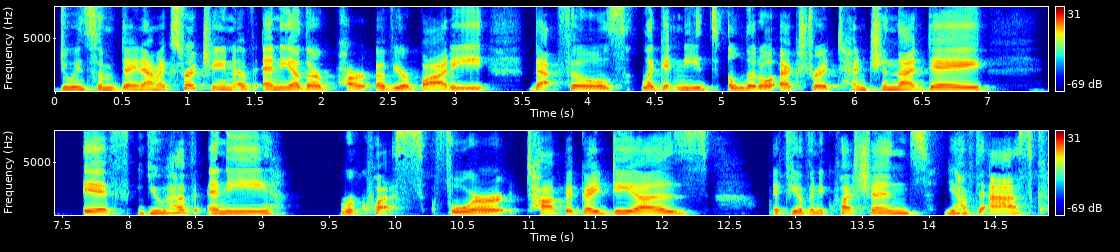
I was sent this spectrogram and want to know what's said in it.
doing some dynamic stretching of any other part of your body that feels like it needs a little extra attention that day. If you have any requests for topic ideas, if you have any questions, you have to ask.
